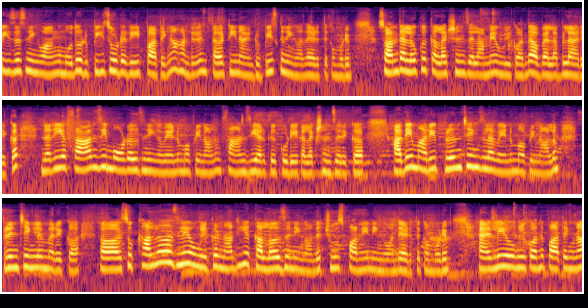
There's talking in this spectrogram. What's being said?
பீசஸ் நீங்கள் வாங்கும்போது ஒரு பீஸோட ரேட் பார்த்தீங்கன்னா ஹண்ட்ரட் அண்ட் தேர்ட்டி நைன் ருபீஸ்க்கு நீங்கள் வந்து எடுத்துக்க முடியும். ஸோ அந்த அந்த அளவுக்கு கலெக்ஷன்ஸ் எல்லாமே உங்களுக்கு வந்து அவைலபிளாக இருக்குது நிறைய ஃபேன்சி மாடல்ஸ் நீங்கள் வேணும் அப்படின்னாலும் ஃபேன்சியாக இருக்கக்கூடிய கலெக்ஷன்ஸ் இருக்குது அதே மாதிரி பிரிண்டிங்ஸில் வேணும் அப்படின்னாலும் பிரிண்டிங்லேயும் இருக்குது ஸோ கலர்ஸ்லேயே உங்களுக்கு நிறைய கலர்ஸை நீங்கள் வந்து சூஸ் பண்ணி நீங்கள் வந்து எடுத்துக்க முடியும். அதுலேயே உங்களுக்கு வந்து பார்த்தீங்கன்னா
